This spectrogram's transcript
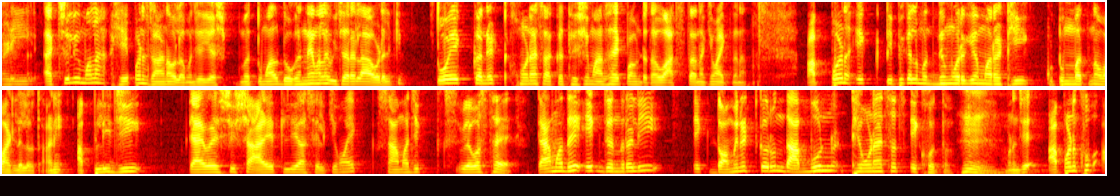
आणि ऍक्च्युली मला हे पण जाणवलं. म्हणजे यश मग तुम्हाला दोघांनाही मला विचारायला आवडेल की तो एक कनेक्ट होण्याचा कथेशी माझा एक पॉईंट होता वाचताना किंवा ऐकताना. आपण एक टिपिकल मध्यमवर्गीय मराठी कुटुंबातनं वाढलेलो होतो आणि आपली जी त्यावेळेसची शाळेतली असेल किंवा एक सामाजिक व्यवस्था आहे त्यामध्ये एक जनरली एक डॉमिनेट करून दाबून ठेवण्याचंच एक होतं. म्हणजे आपण खूप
